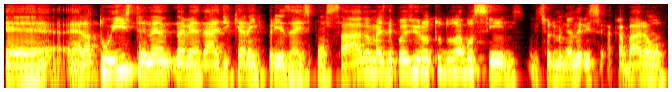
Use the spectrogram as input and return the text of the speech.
é, era a Twister, né, na verdade, que era a empresa responsável, mas depois virou tudo Labocine. Se eu não me engano, eles acabaram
